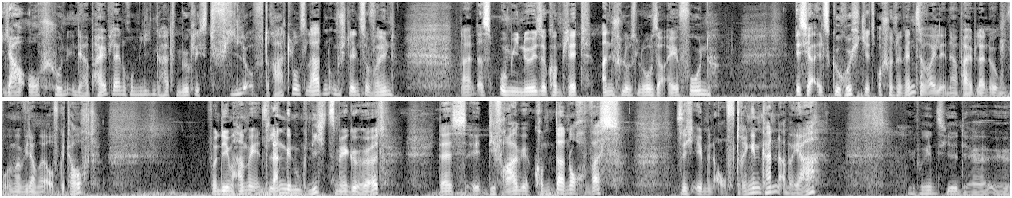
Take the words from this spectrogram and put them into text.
ja auch schon in der Pipeline rumliegen hat, möglichst viel auf Drahtlosladen umstellen zu wollen. Na, das ominöse, komplett anschlusslose iPhone ist ja als Gerücht jetzt auch schon eine ganze Weile in der Pipeline irgendwo immer wieder mal aufgetaucht. Von dem haben wir jetzt lang genug nichts mehr gehört, dass äh, die Frage, kommt da noch was, sich eben aufdrängen kann. Aber ja, übrigens hier der äh,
